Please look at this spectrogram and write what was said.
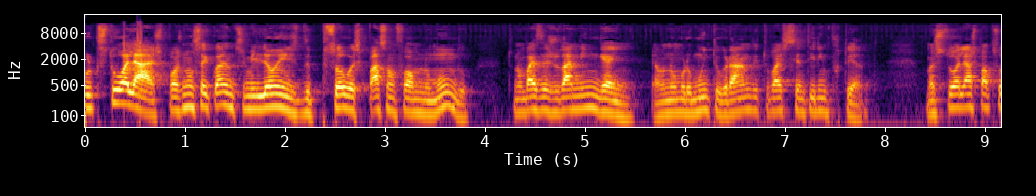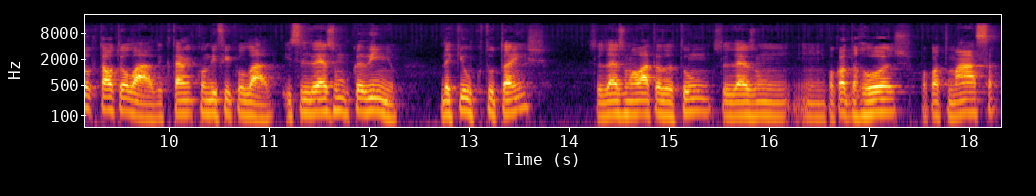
Porque se tu olhares para os não sei quantos milhões de pessoas que passam fome no mundo, tu não vais ajudar ninguém. É um número muito grande e tu vais te sentir impotente. Mas se tu olhares para a pessoa que está ao teu lado e que está com dificuldade e se lhe des um bocadinho daquilo que tu tens, se lhe des uma lata de atum, se lhe des um, um pacote de arroz, um pacote de massa,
